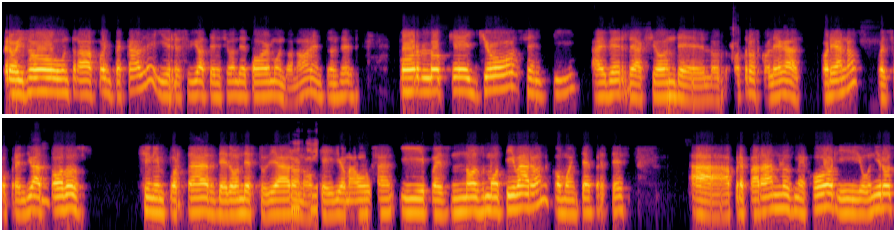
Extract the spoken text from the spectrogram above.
pero hizo un trabajo impecable y recibió atención de todo el mundo, ¿no? Entonces, por lo que yo sentí al ver reacción de los otros colegas coreanos, pues sorprendió a todos sin importar de dónde estudiaron o qué idioma usan y pues nos motivaron como intérpretes a prepararnos mejor y unirnos,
